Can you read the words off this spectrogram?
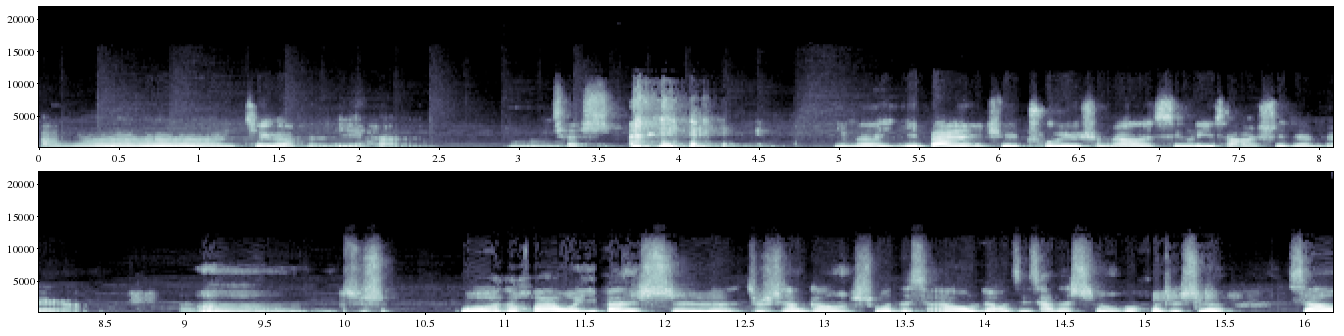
啊，这个很厉害。嗯，确实，你们一般是出于什么样的心理想要事件别人？嗯，就是我的话，我一般是就是像刚刚说的，想要了解一下他生活，或者是像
